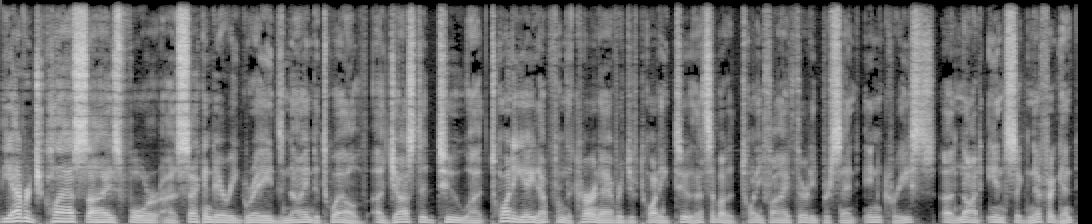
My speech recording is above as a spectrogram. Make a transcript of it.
the average class size for uh, secondary grades 9 to 12 adjusted to uh, 28 up from the current average of 22 that's about a 25 30% increase uh, not insignificant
